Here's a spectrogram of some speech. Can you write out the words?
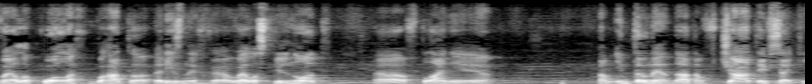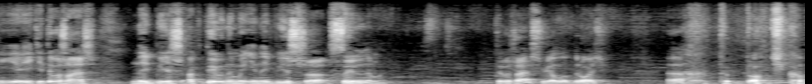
велоколах багато різних е, велоспільнот е, в плані там інтернет, да, там в чати всякі є. Які ти вважаєш найбільш активними і найбільш е, сильними? Ти вважаєш велодроч е, т- топчиком?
